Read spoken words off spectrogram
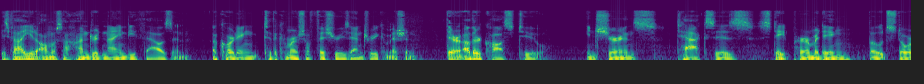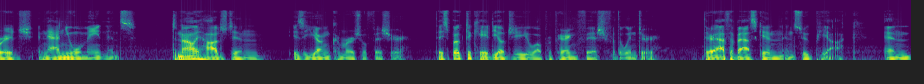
is valued at almost 190,000, according to the Commercial Fisheries Entry Commission. There are other costs too insurance, taxes, state permitting, boat storage, and annual maintenance. Denali Hodgden is a young commercial fisher. They spoke to KDLG while preparing fish for the winter. They're Athabascan and Sugpiaq and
